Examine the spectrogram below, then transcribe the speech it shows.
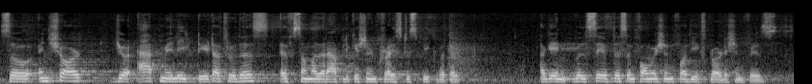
So in short, your app may leak data through this if some other application tries to speak with it. Again, we'll save this information for the exploitation phase.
